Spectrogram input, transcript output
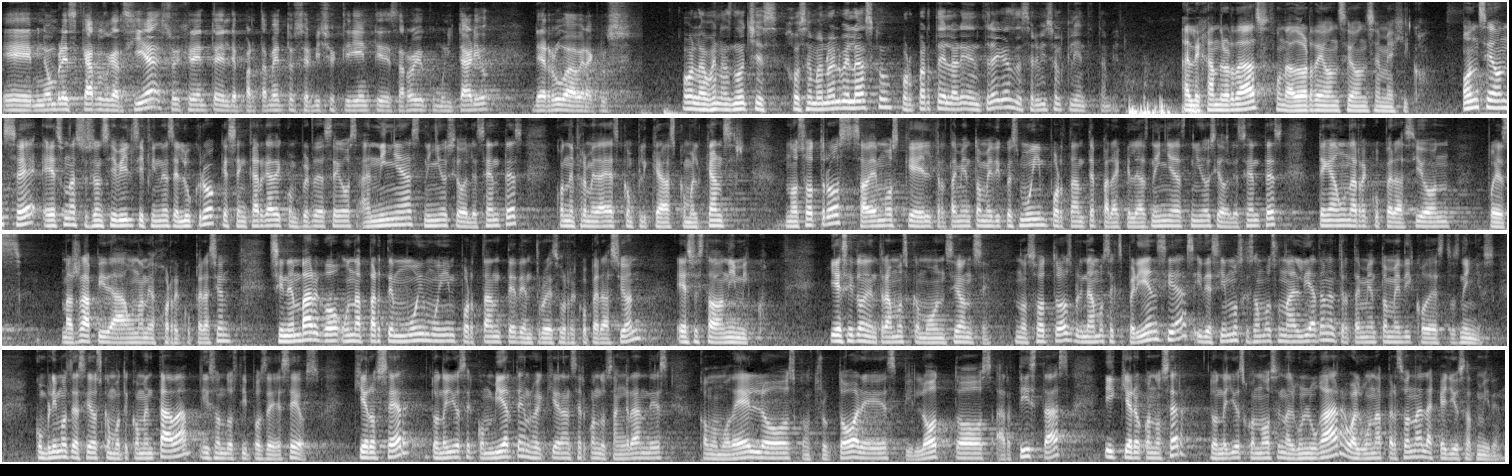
Eh, mi nombre es Carlos García, soy gerente del Departamento de Servicio Cliente y Desarrollo Comunitario de Ruba, Veracruz. Hola, buenas noches. José Manuel Velasco, por parte del área de entregas de servicio al cliente también. Alejandro Ordaz, fundador de 1111 México. 1111 es una asociación civil sin fines de lucro que se encarga de cumplir deseos a niñas, niños y adolescentes con enfermedades complicadas como el cáncer. Nosotros sabemos que el tratamiento médico es muy importante para que las niñas, niños y adolescentes tengan una recuperación pues más rápida, una mejor recuperación. Sin embargo, una parte muy muy importante dentro de su recuperación es su estado anímico. Y es ahí donde entramos como 1111. Nosotros brindamos experiencias y decimos que somos un aliado en el tratamiento médico de estos niños. Cumplimos deseos como te comentaba y son dos tipos de deseos. Quiero ser, donde ellos se convierten en lo que quieran ser cuando sean grandes, como modelos, constructores, pilotos, artistas. Y quiero conocer, donde ellos conocen algún lugar o alguna persona a la que ellos admiren.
